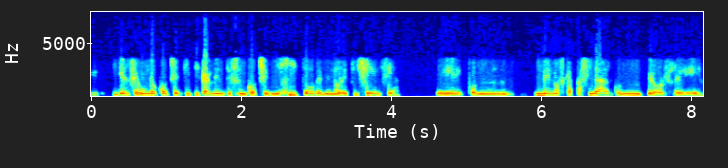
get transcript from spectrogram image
y el segundo coche típicamente es un coche viejito, de menor eficiencia, eh, con menos capacidad, con un peor eh,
